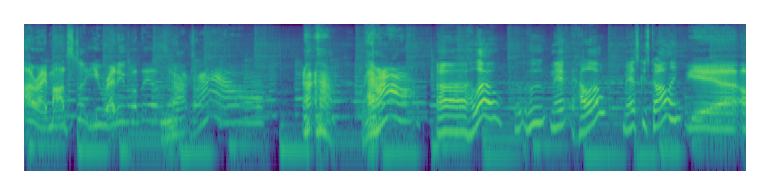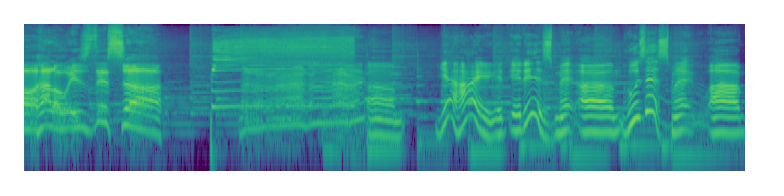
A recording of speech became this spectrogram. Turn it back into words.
All right, monster, you ready for this? Uh, hello? Who-? May, hello? May I ask who's calling? Yeah. Uh, hello. Is this uh? Um, yeah, hi. It, it is. May, um, who is this? May, um,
